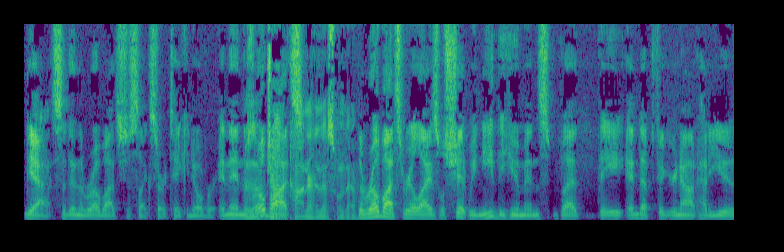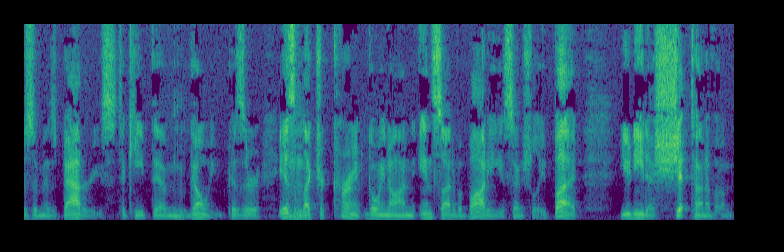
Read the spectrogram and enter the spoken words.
Yeah, so then the robots just like start taking over, and then there's the no john connor in this one though the robots realize, well, shit, we need the humans, but they end up figuring out how to use them as batteries to keep them Mm. going because there is Mm-hmm. electric current going on inside of a body, essentially. But you need a shit ton of them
